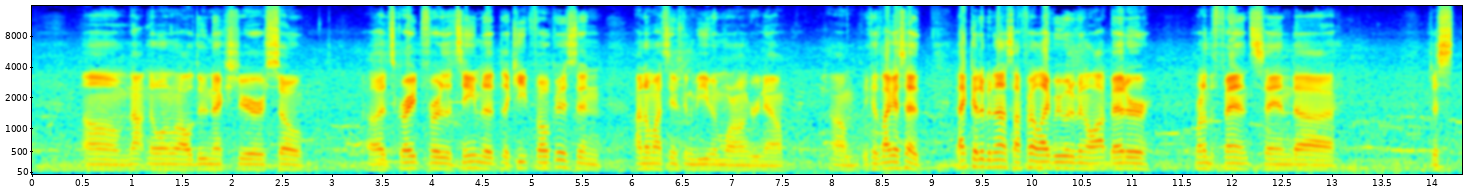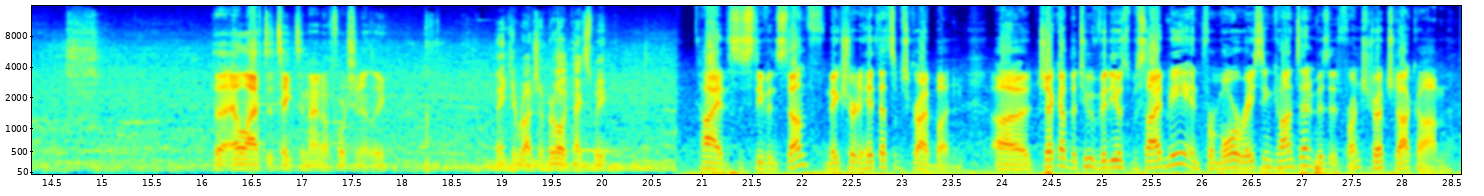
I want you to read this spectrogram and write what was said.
um, not knowing what I'll do next year. So uh, it's great for the team to, to, keep focused, and I know my team's going to be even more hungry now. Um, because, like I said, that could have been us. I felt like we would have been a lot better running the fence, and uh, just the L I have to take tonight, unfortunately. Thank you, Rajah. Better luck next week. Hi, this is Steven Stumpf. Make sure to hit that subscribe button. Uh, check out the two videos beside me, and for more racing content, visit frontstretch.com.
